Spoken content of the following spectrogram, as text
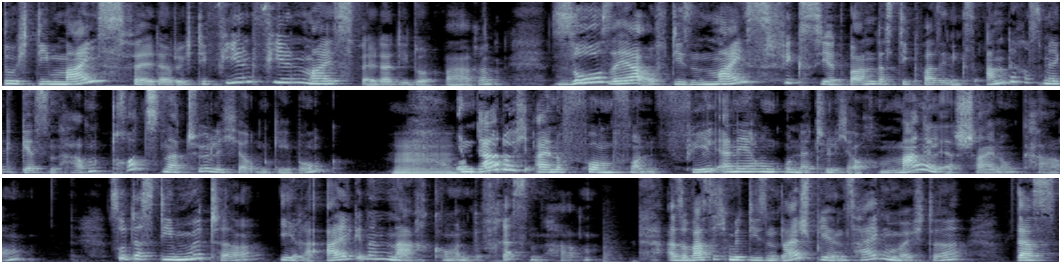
durch die Maisfelder, durch die vielen, vielen Maisfelder, die dort waren, so sehr auf diesen Mais fixiert waren, dass die quasi nichts anderes mehr gegessen haben, trotz natürlicher Umgebung. Mhm. Und dadurch eine Form von Fehlernährung und natürlich auch Mangelerscheinung kam, sodass die Mütter ihre eigenen Nachkommen gefressen haben. Also was ich mit diesen Beispielen zeigen möchte, dass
